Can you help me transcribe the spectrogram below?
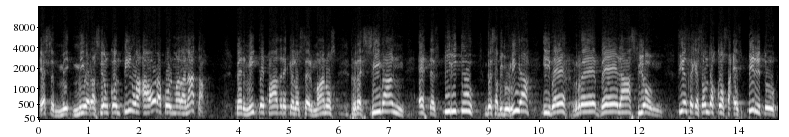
Esa es mi, oración continua ahora por Maranata. Permite, Padre, que los hermanos reciban este espíritu de sabiduría y de revelación. Fíjense que son dos cosas, espíritu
